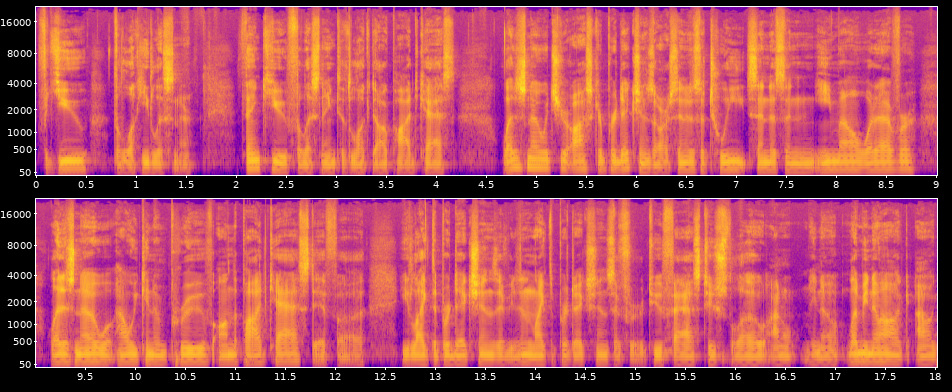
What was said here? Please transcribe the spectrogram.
for you, the lucky listener. Thank you for listening to the Lucky Dog Podcast. Let us know what your Oscar predictions are. Send us a tweet, send us an email, whatever. Let us know how we can improve on the podcast. If uh, you like the predictions, if you didn't like the predictions, if we are too fast, too slow, I don't, you know, let me know how how,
